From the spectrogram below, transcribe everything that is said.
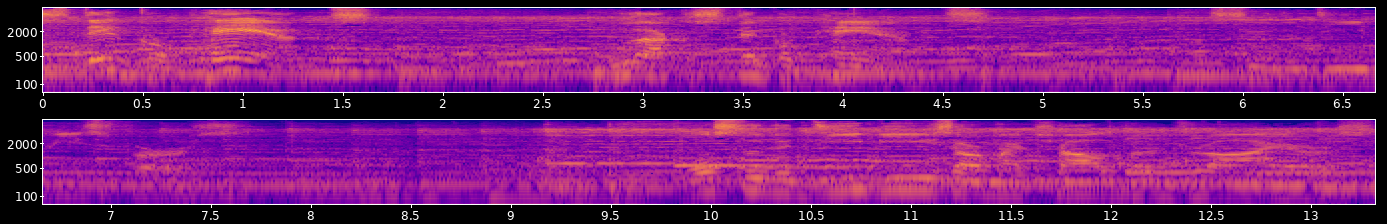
Stinker pants. Who like the stinker pants? Let's do the DBs first. Also, the DBs are my childhood dryers.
